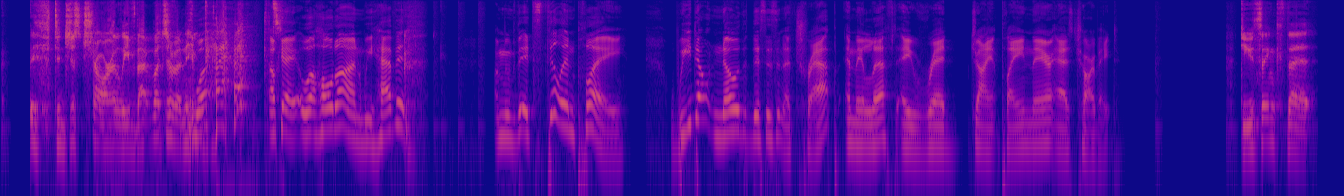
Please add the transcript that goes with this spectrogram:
did just Char leave that much of an What? impact? Okay, well, hold on. We haven't. I mean, it's still in play. We don't know that this isn't a trap, and they left a red giant plane there as char bait. Do you think that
